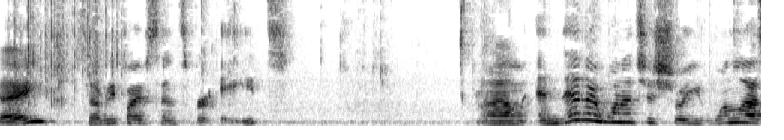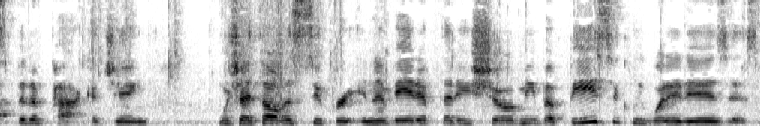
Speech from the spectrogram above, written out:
Okay, 75 cents for eight. Um, and then I wanted to show you one last bit of packaging, which I thought was super innovative that he showed me. But basically what it is, is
